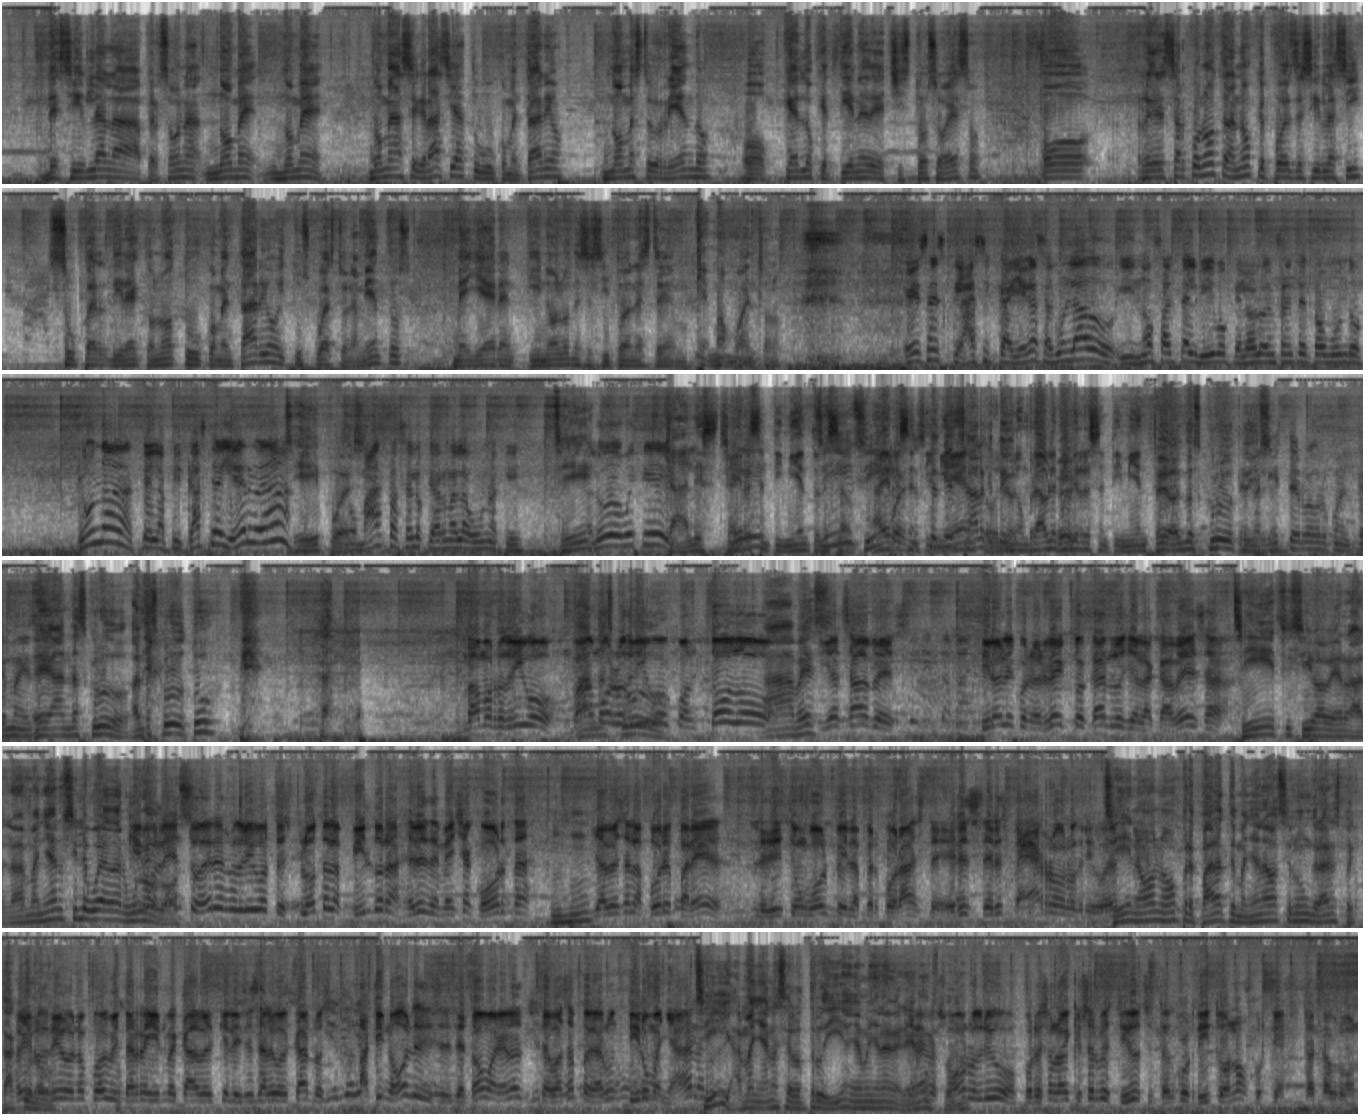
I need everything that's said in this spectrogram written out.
decirle a la persona, no me, no me, no me hace gracia tu comentario, no me estoy riendo, o qué es lo que tiene de chistoso eso, o regresar con otra, ¿no? Que puedes decirle así, súper directo, ¿no? Tu comentario y tus cuestionamientos me hieren y no los necesito en este momento, ¿no? Esa es clásica, llegas a algún lado y no falta el vivo que Lolo enfrente de todo el mundo. ¿Qué onda? ¿Te la aplicaste ayer, verdad? Sí, pues. Nomás para hacerlo quedar mal a uno aquí. Sí. Saludos, Wiki. Chales, Sí. hay resentimiento en Sí, esa. sí, hay pues, es que es bien resentimiento. que el innombrable "Eh, tiene resentimiento. Eh, andas crudo, te, Te saliste, Rodro, con el tema ese. Eh, andas crudo, andas crudo tú. Vamos Rodrigo, vamos Rodrigo con todo. Ah, ¿ves? Ya sabes, tírale con el recto a Carlos y a la cabeza. Sí, sí, sí, va a ver. A la mañana sí le voy a dar Qué uno o violento dos. eres Rodrigo, te explota la píldora, eres de mecha corta. Ya ves a la pobre pared, le diste un golpe y la perforaste. Eres, eres perro Rodrigo. eres Sí, no, no, prepárate. Mañana va a ser un gran espectáculo. Oye, Rodrigo, no puedo evitar reírme cada vez que le dices algo a Carlos. A ti no, le dices, de todas maneras te vas a pegar un tiro mañana. Sí, ya mañana será otro día, ya mañana Tienes veremos. razón, pues, ¿no? Rodrigo. Por eso no hay que usar vestidos si estás gordito, ¿no? Porque está cabrón.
